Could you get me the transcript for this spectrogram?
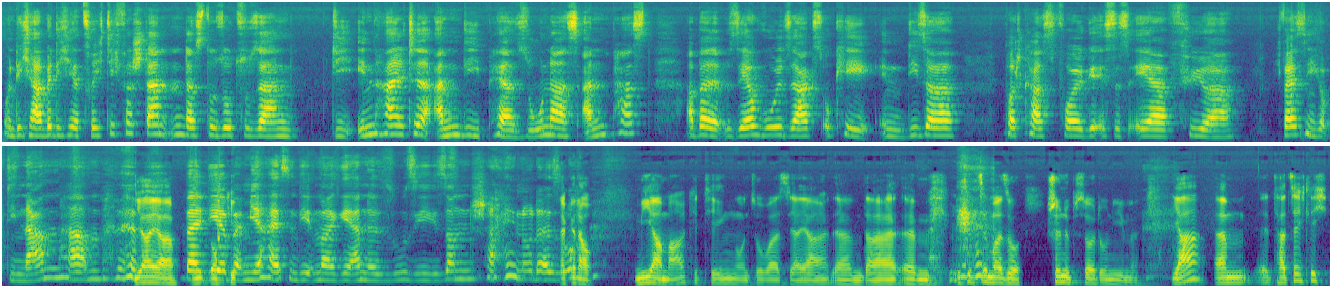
Und ich habe dich jetzt richtig verstanden, dass du sozusagen die Inhalte an die Personas anpasst, aber sehr wohl sagst, okay, in dieser Podcast-Folge ist es eher für, ich weiß nicht, ob die Namen haben. Ja, ja. bei dir, bei mir heißen die immer gerne Susi Sonnenschein oder so. Ja, genau. Mia Marketing und sowas, ja, ja, ähm, da ähm, gibt es immer so schöne Pseudonyme. Ja, ähm, tatsächlich,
